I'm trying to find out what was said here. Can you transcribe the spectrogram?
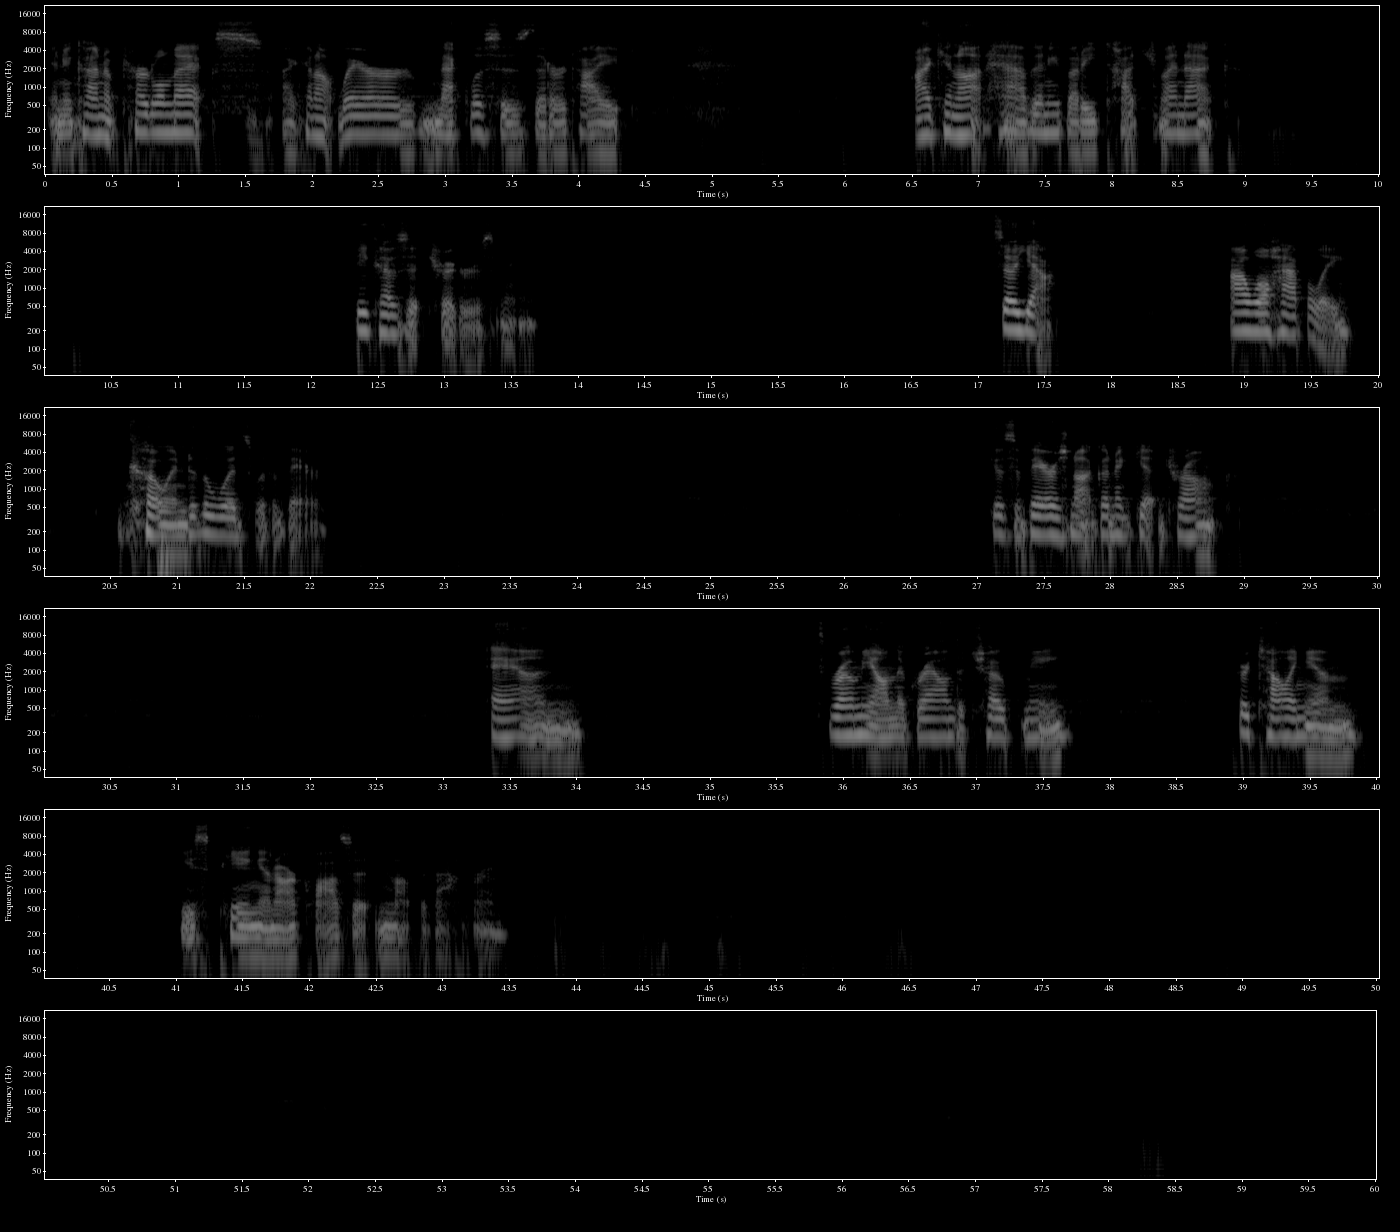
any kind of turtlenecks. I cannot wear necklaces that are tight. I cannot have anybody touch my neck because it triggers me. So, yeah, I will happily go into the woods with a bear. Because the bear is not going to get drunk and throw me on the ground to choke me for telling him he's peeing in our closet and not the bathroom.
